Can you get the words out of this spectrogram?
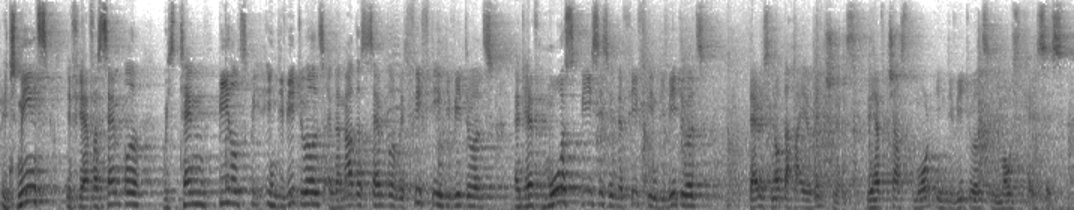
Which means if you have a sample with 10 beetle individuals and another sample with 50 individuals, and you have more species in the 50 individuals, there is not a higher richness. You have just more individuals in most cases.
